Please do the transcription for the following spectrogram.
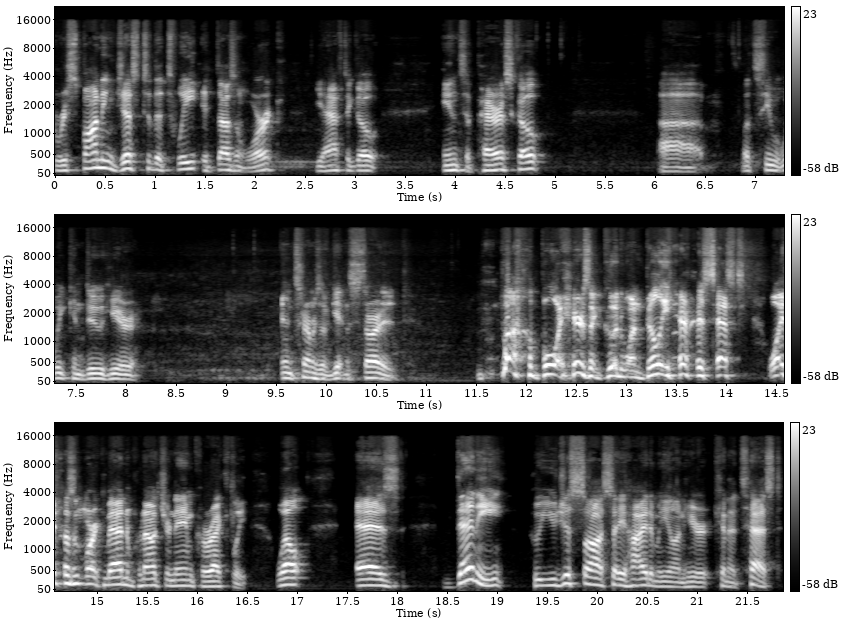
responding just to the tweet, it doesn't work. You have to go into Periscope. Uh, let's see what we can do here in terms of getting started. Boy, here's a good one. Billy Harris asks, why doesn't Mark Madden pronounce your name correctly? Well, as Denny, who you just saw say hi to me on here, can attest,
